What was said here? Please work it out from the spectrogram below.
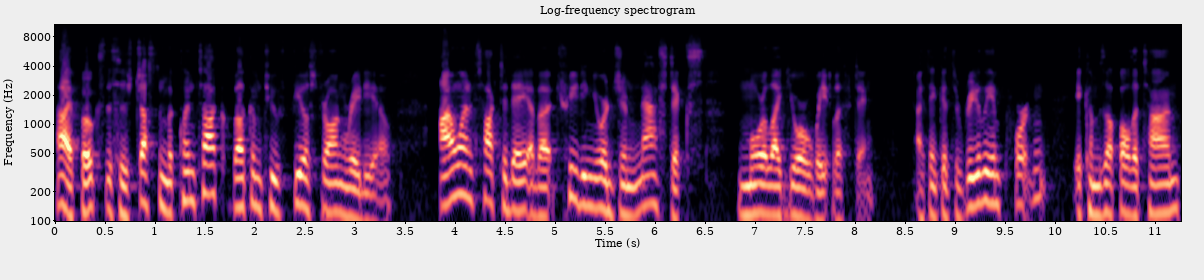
Hi, folks. This is Justin McClintock. Welcome to Feel Strong Radio. I want to talk today about treating your gymnastics more like your weightlifting. I think it's really important. It comes up all the time,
